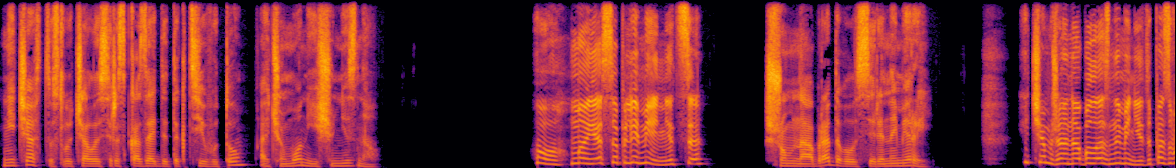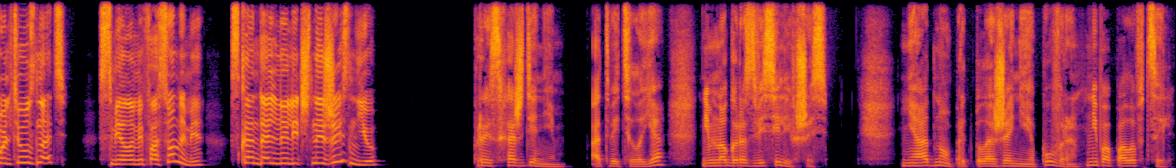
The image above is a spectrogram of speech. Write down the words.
Нечасто случалось рассказать детективу то, о чем он еще не знал. «О, моя соплеменница!» — шумно обрадовалась Рене Мирей. «И чем же она была знаменита, позвольте узнать? Смелыми фасонами? Скандальной личной жизнью?» «Происхождением», — ответила я, немного развеселившись. Ни одно предположение повара не попало в цель.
